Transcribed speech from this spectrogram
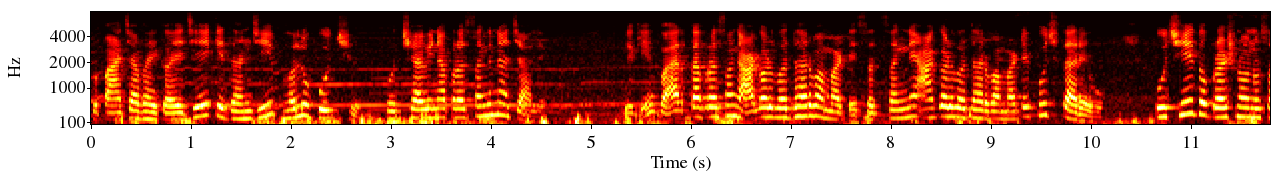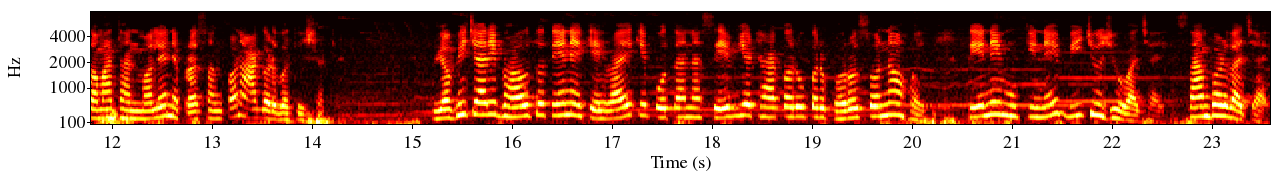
તો પાંચાભાઈ કહે છે કે, ધનજી, ભલું પૂછ્યું. પૂછ્યા વિના પ્રસંગ ન ચાલે. એટલે કે, વાર્તા પ્રસંગ આગળ વધારવા માટે, સત્સંગને આગળ વધારવા માટે પૂછતા રહેવું. પૂછીએ તો પ્રશ્નોનું સમાધાન મળે ને પ્રસંગ પણ આગળ વધી શકે. વ્યભિચારી ભાવ તો તેને કહેવાય કે પોતાના સેવ્ય ઠાકર ઉપર ભરોસો ન હોય, તેને મૂકીને બીજું જોવા જાય, સાંભળવા જાય,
